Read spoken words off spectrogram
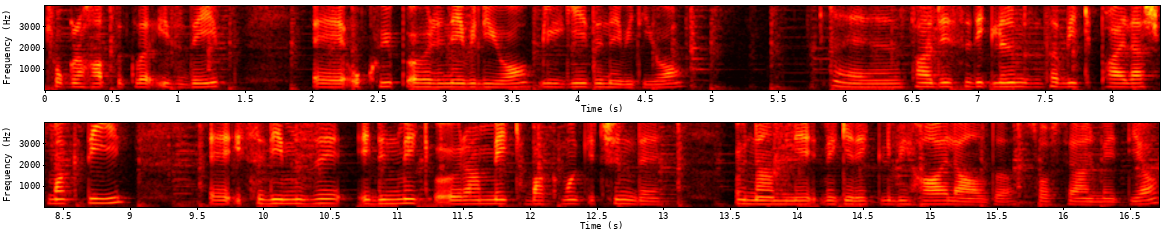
çok rahatlıkla izleyip e, okuyup öğrenebiliyor, bilgi edinebiliyor. E, sadece istediklerimizi tabii ki paylaşmak değil, e, istediğimizi edinmek, öğrenmek, bakmak için de önemli ve gerekli bir hal aldı sosyal medya.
